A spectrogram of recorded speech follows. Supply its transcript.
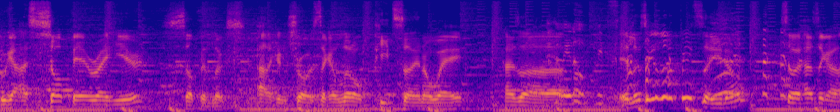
We got a sope right here. Sope looks out of control. It's like a little pizza in a way. Has a, A little pizza. It looks like a little pizza, you know. so it has like a,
